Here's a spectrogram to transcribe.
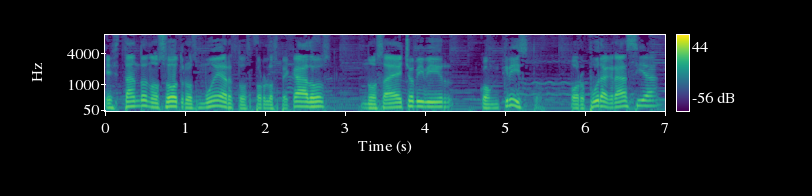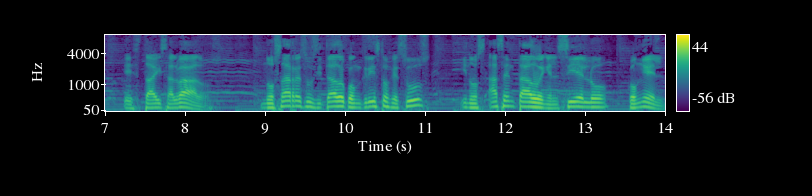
estando nosotros muertos por los pecados, nos ha hecho vivir con Cristo. Por pura gracia estáis salvados. Nos ha resucitado con Cristo Jesús y nos ha sentado en el cielo con Él.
